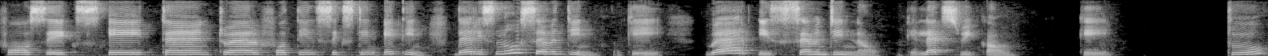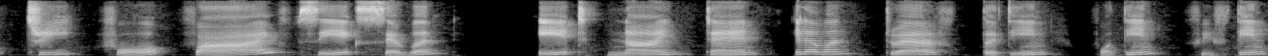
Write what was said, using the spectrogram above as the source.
4, 6, 8, 10, 12, 14, 16, 18. There is no 17. Okay. Where is 17 now? Okay, let's we count. Okay. 2, 3, 4, 5, 6, 7, 8, 9, 10, 11, 12, 13, 14, 15,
